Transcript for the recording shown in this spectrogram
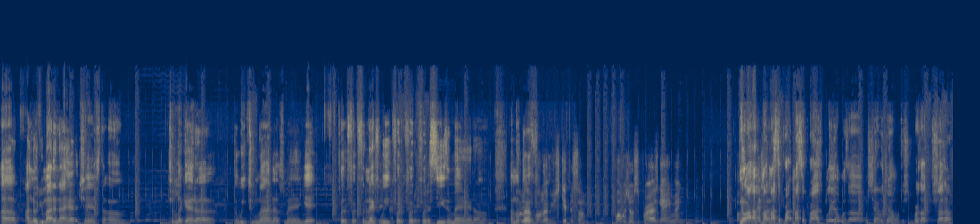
uh, I know you might have not had a chance to um to look at uh the week two lineups, man, yet for for, for next week for the for the, for the season, man. Um, I'm gonna hold up, hold up, you skipping something. What was your surprise game, man? Oh, no, I, my, my surprise my surprise player was uh was Chandler Jones. The first I shout out.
